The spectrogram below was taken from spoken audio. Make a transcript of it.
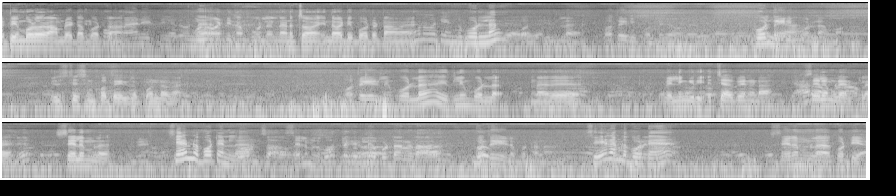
எப்பயும் போல ஒரு ஆம்லேட்டாக போட்டான். மூணு வாட்டி தான் போடலன்னு நினச்சோம். இந்த வாட்டி போட்டுட்டான் அவன். மூணு வாட்டி எங்கே போடல? இல்லை கோத்தகிரி போடலையோ? போடலையா? கோத்தகிரி போடல ஆமாம் ஹில் ஸ்டேஷன் கோத்தகிரியில் போடல அவன். கோத்தகிரிலையும் போடல இதுலேயும் போடல. என்னது? வெள்ளிங்கிரி. ச்சே அது பேர் என்னடா? சேலமில் இருக்குல்ல. சேலமில். சேலமில் போட்டேன்ல. சேலமில் கோத்தகிரிலே போட்டானடா. கோத்தகிரியில் போட்டானா? சேலமில் போட்டேன். சேலமில் போட்டியா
